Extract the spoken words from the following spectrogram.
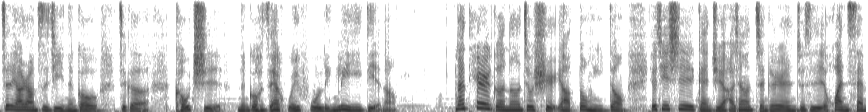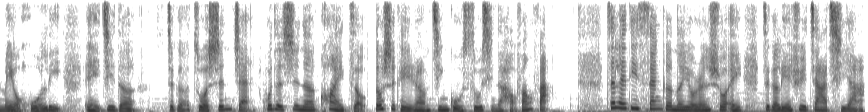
真的要让自己能够这个口齿能够再恢复伶俐一点哦。那第二个呢，就是要动一动，尤其是感觉好像整个人就是涣散没有活力，诶，记得。这个做伸展，或者是呢快走，都是可以让筋骨苏醒的好方法。再来第三个呢，有人说，哎，这个连续假期啊，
